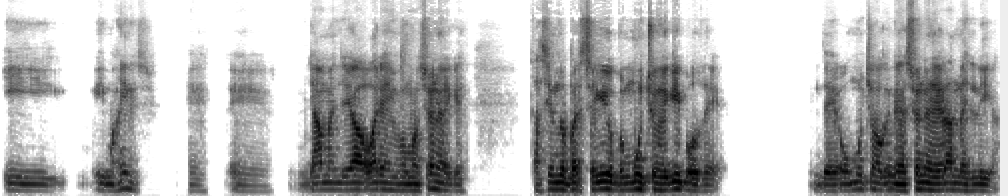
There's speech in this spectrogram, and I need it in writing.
y imagínense, eh, eh, ya me han llegado varias informaciones de que está siendo perseguido por muchos equipos de, de, o muchas organizaciones de grandes ligas.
